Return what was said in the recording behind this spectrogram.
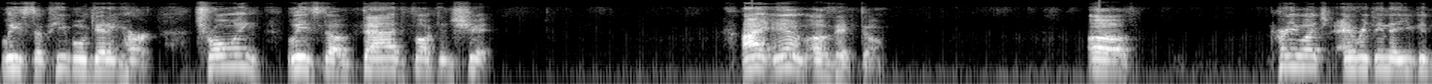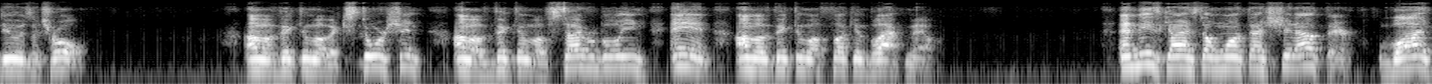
leads to people getting hurt. Trolling leads to bad fucking shit. I am a victim of pretty much everything that you could do as a troll. I'm a victim of extortion. I'm a victim of cyberbullying. And I'm a victim of fucking blackmail. And these guys don't want that shit out there. Why?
